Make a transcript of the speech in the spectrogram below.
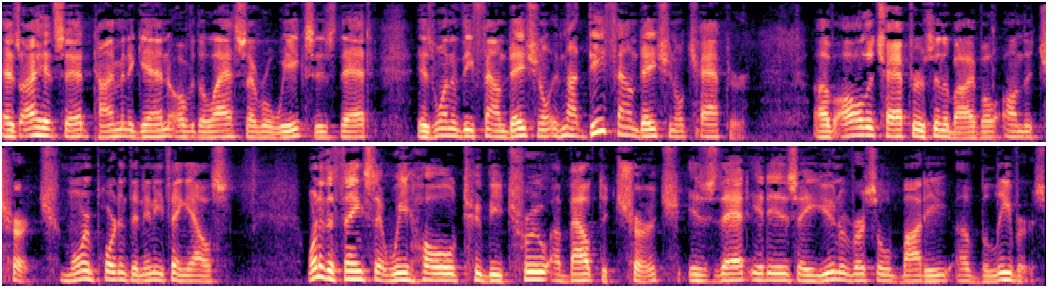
as I had said time and again over the last several weeks, is that is one of the foundational, if not the foundational chapter of all the chapters in the Bible on the church. More important than anything else, one of the things that we hold to be true about the church is that it is a universal body of believers.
